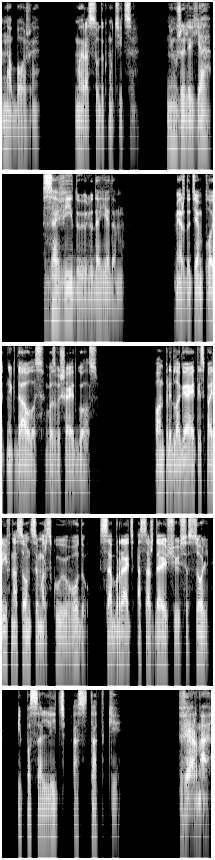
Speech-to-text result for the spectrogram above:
Но, Боже, мой рассудок мутится. Неужели я завидую людоедам? Между тем плотник Даулас возвышает голос. Он предлагает, испарив на солнце морскую воду, собрать осаждающуюся соль и посолить остатки. «Верно!»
